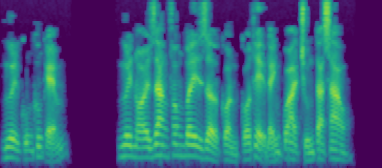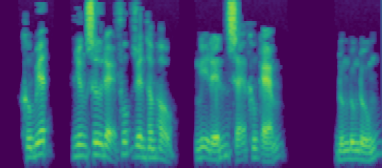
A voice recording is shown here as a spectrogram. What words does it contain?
Ngươi cũng không kém. Ngươi nói giang phong bây giờ còn có thể đánh qua chúng ta sao? Không biết, nhưng sư đệ phúc duyên thâm hậu, nghĩ đến sẽ không kém. Đúng đúng đúng,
